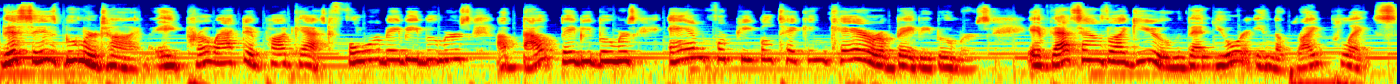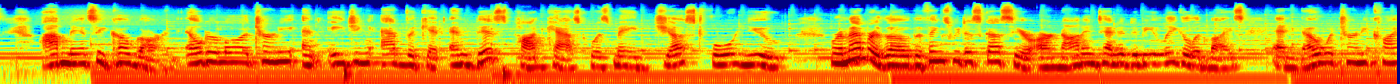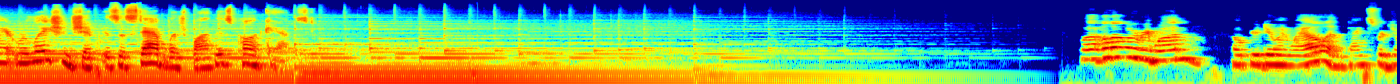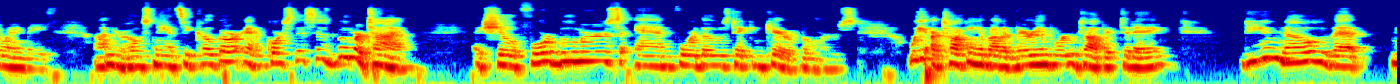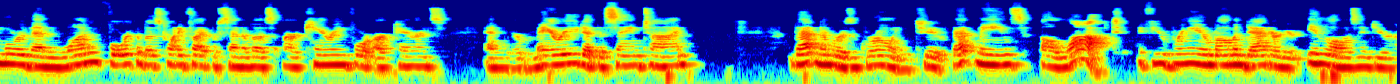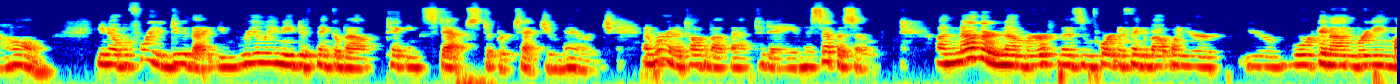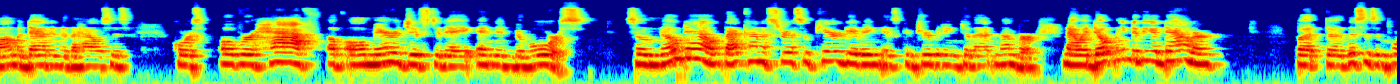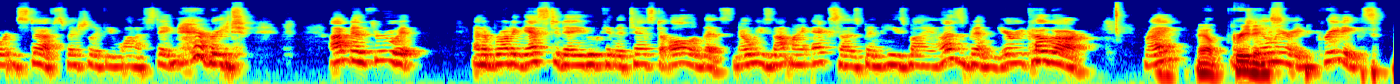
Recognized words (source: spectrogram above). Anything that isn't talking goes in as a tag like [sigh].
This is Boomer Time, a proactive podcast for baby boomers, about baby boomers, and for people taking care of baby boomers. If that sounds like you, then you're in the right place. I'm Nancy Cogar, an elder law attorney and aging advocate, and this podcast was made just for you. Remember, though, the things we discuss here are not intended to be legal advice, and no attorney client relationship is established by this podcast. Well, hello, everyone. Hope you're doing well, and thanks for joining me. I'm your host, Nancy Cogar, and of course, this is Boomer Time, a show for boomers and for those taking care of boomers. We are talking about a very important topic today. Do you know that more than one fourth of us, 25% of us, are caring for our parents and we're married at the same time? That number is growing too. That means a lot if you're bringing your mom and dad or your in laws into your home. You know, before you do that, you really need to think about taking steps to protect your marriage. And we're going to talk about that today in this episode. Another number that's important to think about when you're you're working on bringing mom and dad into the house is, course, over half of all marriages today end in divorce. So no doubt that kind of stress of caregiving is contributing to that number. Now, I don't mean to be a downer, but uh, this is important stuff, especially if you want to stay [laughs] married. I've been through it and I brought a guest today who can attest to all of this. No, he's not my ex-husband. He's my husband, Gary Cogar right? Yeah. Greetings. We're still married. Greetings. [laughs]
